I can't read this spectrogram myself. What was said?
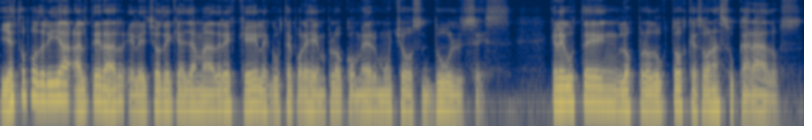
Y esto podría alterar el hecho de que haya madres que les guste, por ejemplo, comer muchos dulces, que les gusten los productos que son azucarados.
